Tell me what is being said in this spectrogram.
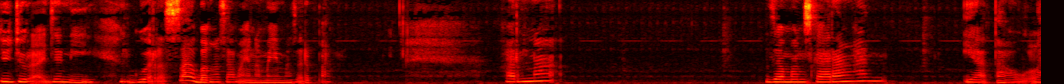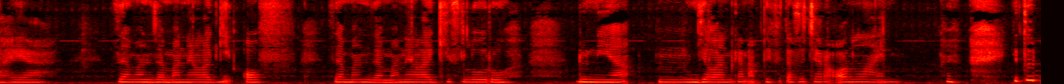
Jujur aja nih, gue resah banget sama yang namanya masa depan karena zaman sekarang kan ya tau lah ya zaman zamannya lagi off zaman zamannya lagi seluruh dunia mm, menjalankan aktivitas secara online. Itu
